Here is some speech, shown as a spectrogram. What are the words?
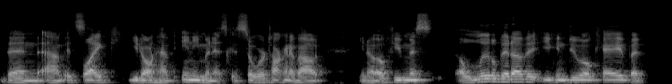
then um, it's like you don't have any meniscus. So we're talking about, you know, if you miss a little bit of it, you can do okay, but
